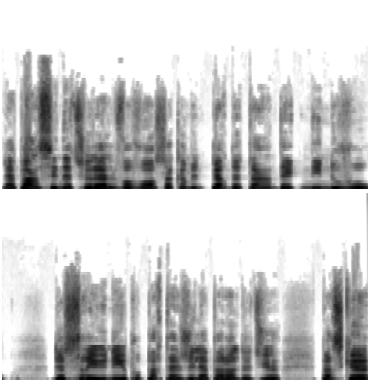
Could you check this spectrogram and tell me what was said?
La pensée naturelle va voir ça comme une perte de temps d'être né nouveau, de se réunir pour partager la parole de Dieu, parce que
